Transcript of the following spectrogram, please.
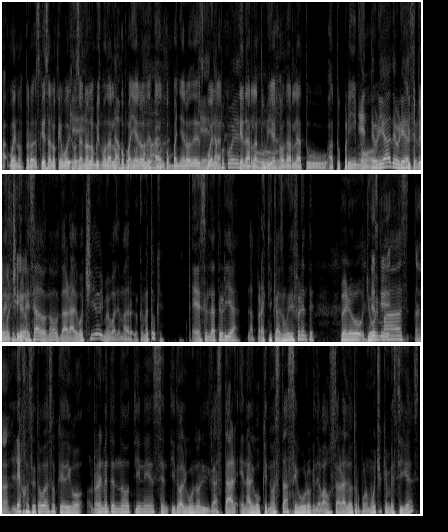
Ah, bueno, pero es que es a lo que voy. o Que sea, no es lo mismo darle a un tampoco- compañero de, ajá. a un compañero de Que escuela tampoco es que darle a tu como- vieja o darle a tu a tu primo. En teoría debería ser primo el chido. desinteresado, ¿no? Dar algo chido y me vale madre lo que me toque. Esa es la teoría. La práctica es muy diferente. Pero yo Es voy que- más Ajá. lejos de todo eso que digo, realmente no tiene sentido alguno el gastar en algo que no estás seguro que le va a gustar al otro por mucho que investigues.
